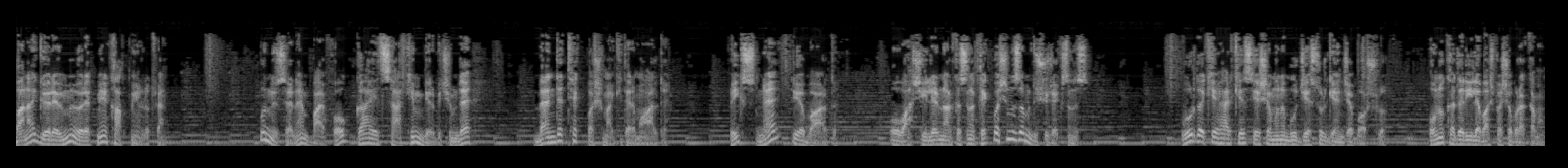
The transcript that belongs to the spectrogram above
Bana görevimi öğretmeye kalkmayın lütfen. Bunun üzerine Bay Fogg gayet sakin bir biçimde ben de tek başıma giderim o halde. Fix ne diye bağırdı. O vahşilerin arkasına tek başınıza mı düşeceksiniz? Buradaki herkes yaşamını bu cesur gence borçlu. Onu kaderiyle baş başa bırakamam.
